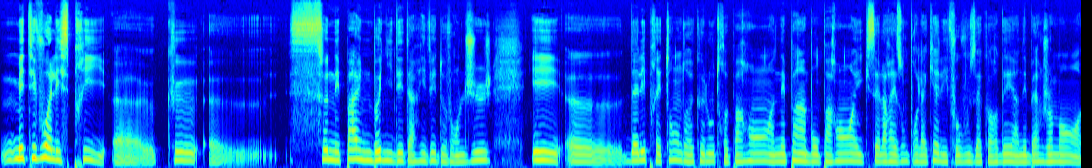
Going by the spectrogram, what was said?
mettez-vous à l'esprit que ce n'est pas une bonne idée d'arriver devant le juge et d'aller prétendre que l'autre parent n'est pas un bon parent et que c'est la raison pour laquelle il faut vous accorder un hébergement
